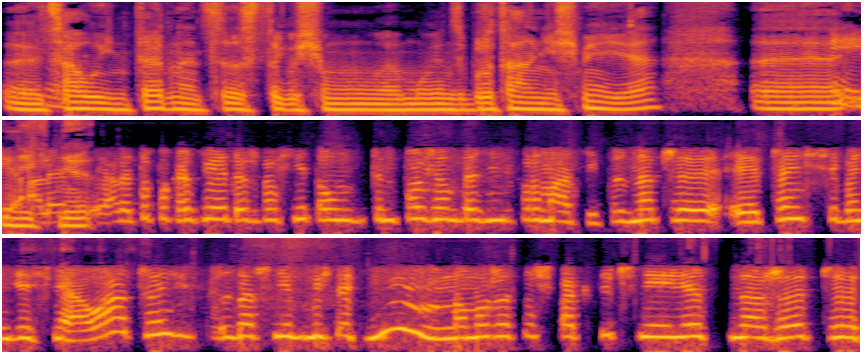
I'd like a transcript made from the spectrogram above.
tak. cały internet z tego się mówiąc brutalnie śmieje. Ale, nie... ale to pokazuje też właśnie tą, ten poziom dezinformacji. To znaczy, e, część się będzie śmiała, część zacznie myśleć, hmm, no może coś faktycznie jest na rzeczy,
